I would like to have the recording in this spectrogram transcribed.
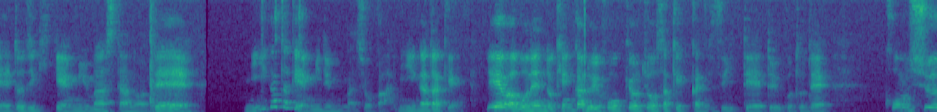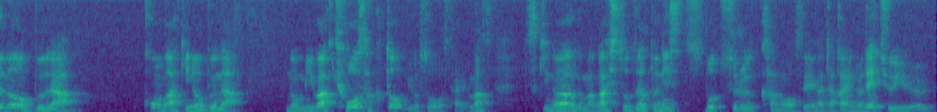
えー、栃木県見ましたので、新潟県見てみましょうか。新潟県。令和5年度県下類豊況調査結果についてということで、今週のブナ、今秋のブナの実は凶作と予想されます。月のアグマが人里に出没する可能性が高いので注意を呼びか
